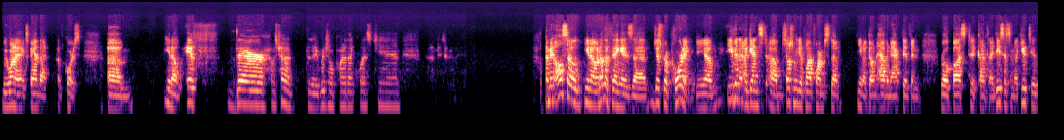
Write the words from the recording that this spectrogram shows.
we want to expand that, of course. You know, if there, I was trying to, the original part of that question. I mean, also, you know, another thing is uh, just reporting. You know, even against um, social media platforms that you know don't have an active and robust content ID system like YouTube.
